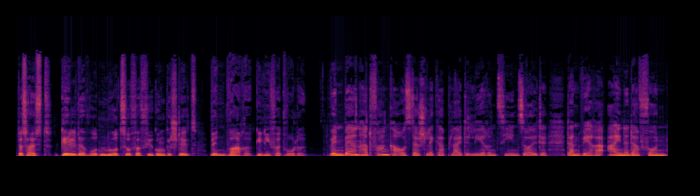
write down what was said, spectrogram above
Das heißt, Gelder wurden nur zur Verfügung gestellt, wenn Ware geliefert wurde. Wenn Bernhard Franke aus der Schleckerpleite Lehren ziehen sollte, dann wäre eine davon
